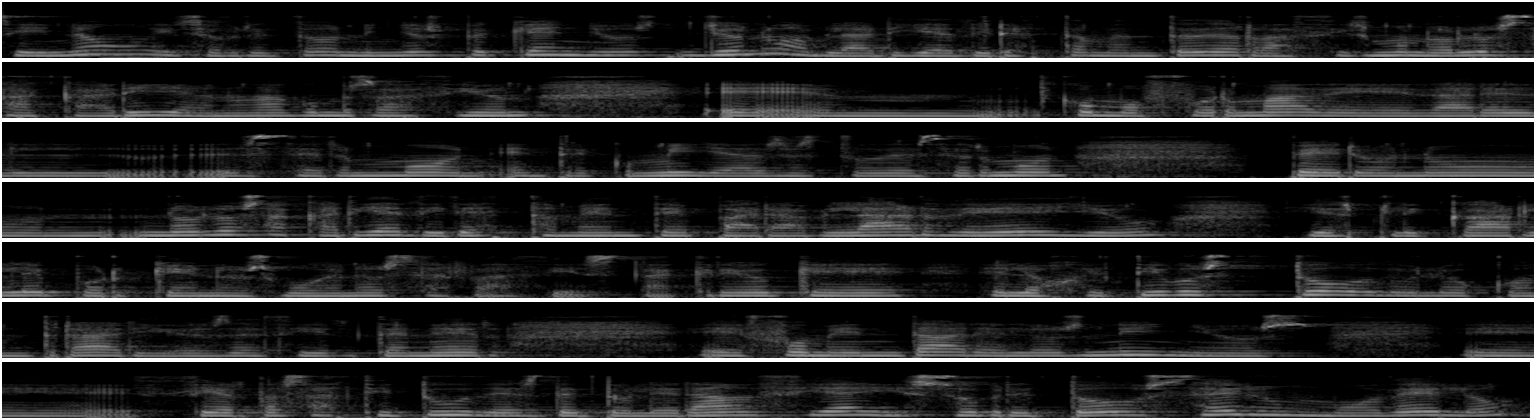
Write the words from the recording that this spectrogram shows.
Si no, y sobre todo niños pequeños, yo no hablaría directamente de racismo, no lo sacaría en una conversación em, como forma de dar el sermón entre comillas, esto de sermón, pero no, no lo sacaría directamente para hablar de ello y explicarle por qué no es bueno ser racista. Creo que el objetivo es todo lo contrario, es decir, tener, eh, fomentar en los niños eh, ciertas actitudes de tolerancia y sobre todo ser un modelo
